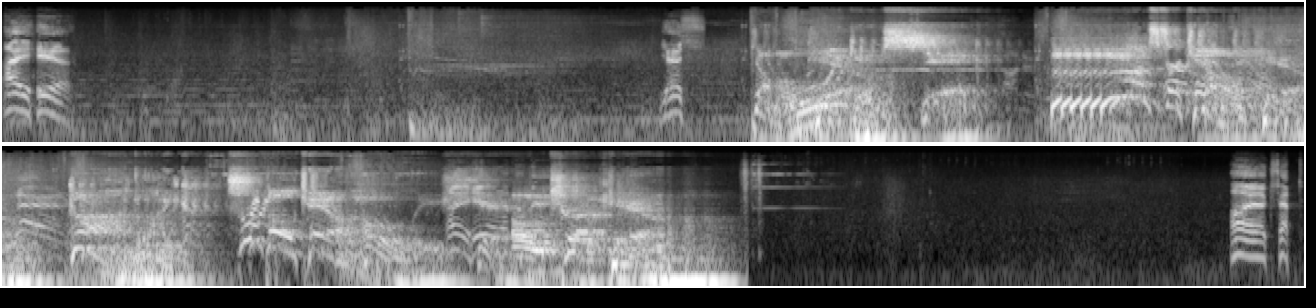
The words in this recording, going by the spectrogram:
I hear. Yes. Double wicked sick. Monster kill. Godlike. Triple kill. Ultra kill. I accept.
